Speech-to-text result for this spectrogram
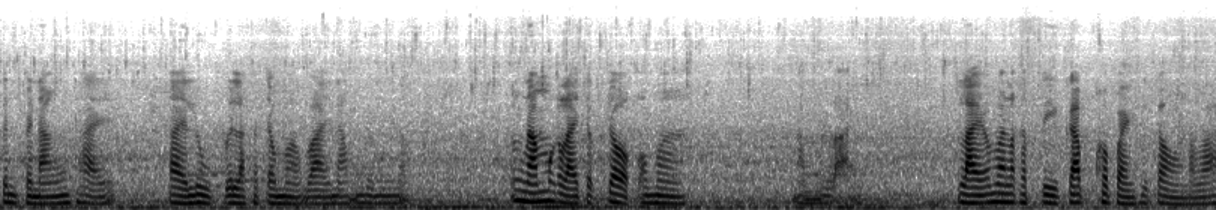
ขึ้นไปนั่งถ่ายถ่ายรูปเวลาเขาจะมาว่ายน้ำอยู่นี่เนาะน้ำมันก็ไหลจอกๆออกมา น้ำไหล ไหลออกมาแล้วก็ตีกลับเข้าไปคือเก่านะว่า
